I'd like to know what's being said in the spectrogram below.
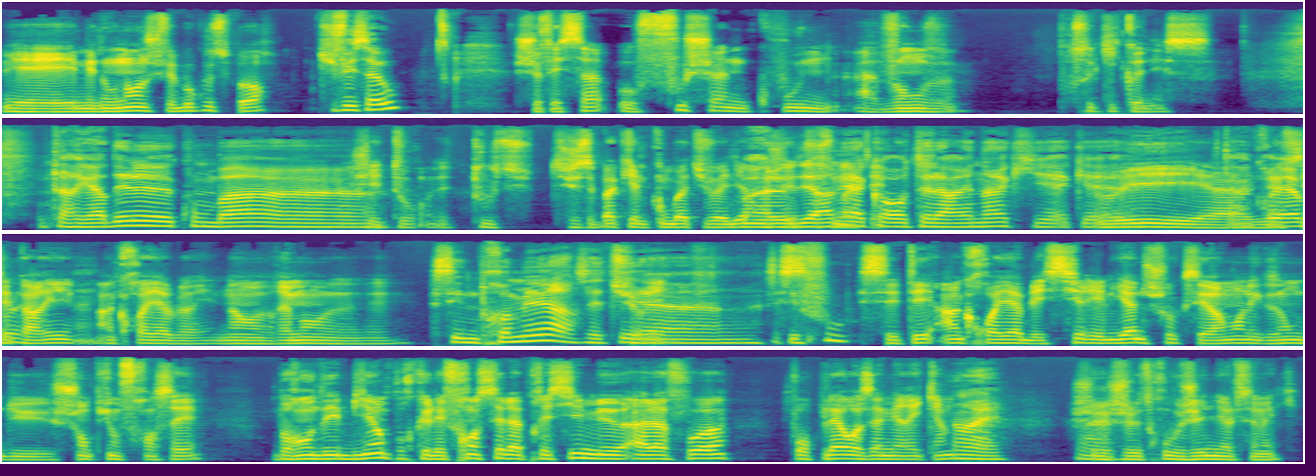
mais mais donc non, je fais beaucoup de sport. Tu fais ça où? Je fais ça au Fushan Kun à Vanves, pour ceux qui connaissent. T'as regardé le combat euh... J'ai tout, tout, je sais pas quel combat tu vas dire. Bah, le dernier à Carotel Arena qui, qui oui, euh, incroyable. Paris, incroyable. Ouais. Non, vraiment. Euh... C'est une première, c'était, euh, c'était fou. C'était incroyable. Et Cyril Gann, je trouve que c'est vraiment l'exemple du champion français, brandé bien pour que les Français l'apprécient, mais à la fois pour plaire aux Américains. Ouais. Je, je le trouve génial ce mec.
